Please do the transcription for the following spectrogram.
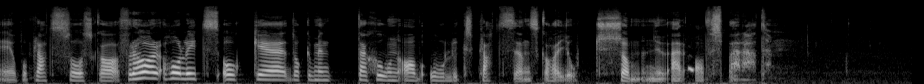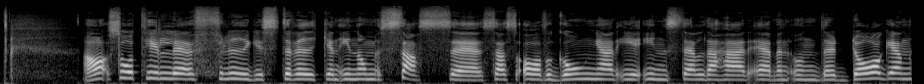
Eh, och på plats så ska förhör hållits och eh, dokumentation av olycksplatsen ska ha gjorts som nu är avspärrad. Ja, så till eh, flygstrejken inom SAS. Eh, SAS avgångar är inställda här även under dagen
